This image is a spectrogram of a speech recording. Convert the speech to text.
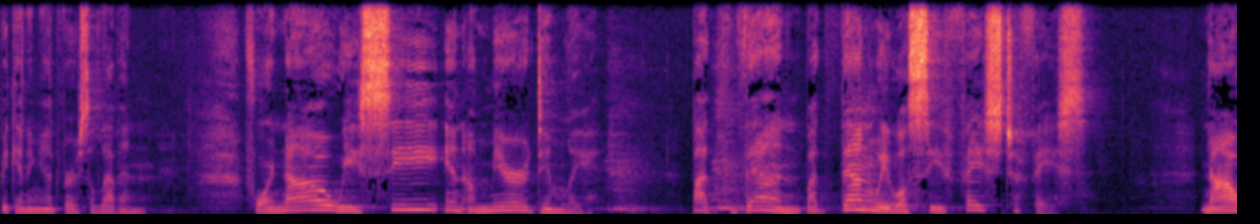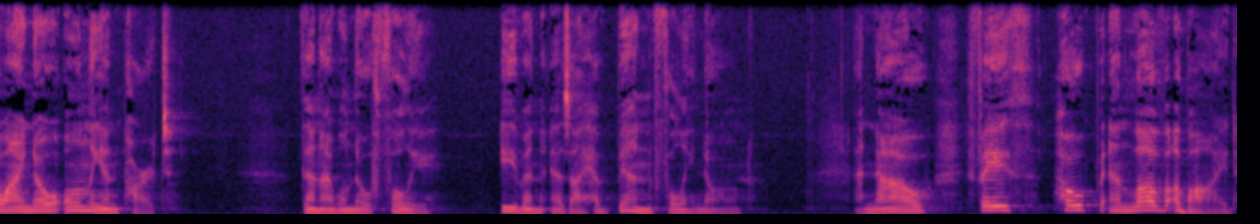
beginning at verse 11. For now we see in a mirror dimly, but then, but then we will see face to face. Now I know only in part, then I will know fully even as I have been fully known. And now faith, hope, and love abide,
